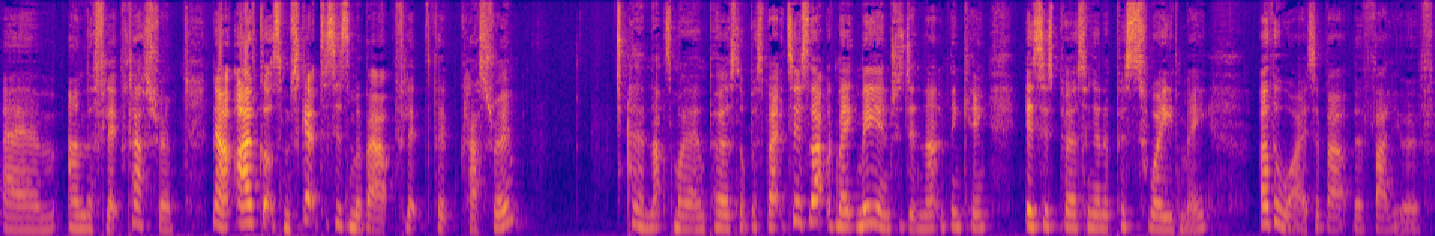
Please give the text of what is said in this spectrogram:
um, and the flipped classroom. Now, I've got some skepticism about flipped, flipped classroom. And that's my own personal perspective. So that would make me interested in that and thinking, is this person going to persuade me otherwise about the value of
